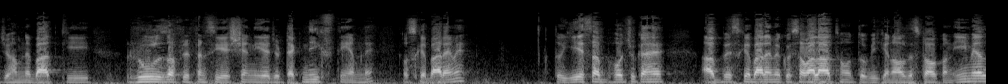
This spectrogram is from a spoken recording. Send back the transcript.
جو ہم نے بات کی رولس آف ڈیفرنسیشن یہ جو ٹیکنیکس تھی ہم نے، اس کے بارے میں۔ تو یہ سب ہو چکا ہے۔ اب اس کے بارے میں کوئی سوالات ہوں تو we can always talk on email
